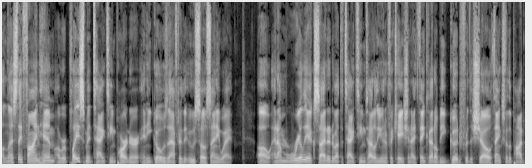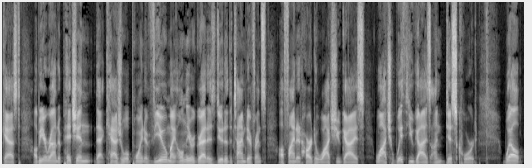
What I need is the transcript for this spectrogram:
unless they find him a replacement tag team partner and he goes after the Usos anyway. Oh, and I'm really excited about the tag team title unification. I think that'll be good for the show. Thanks for the podcast. I'll be around to pitch in that casual point of view. My only regret is due to the time difference. I'll find it hard to watch you guys, watch with you guys on Discord. Well,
